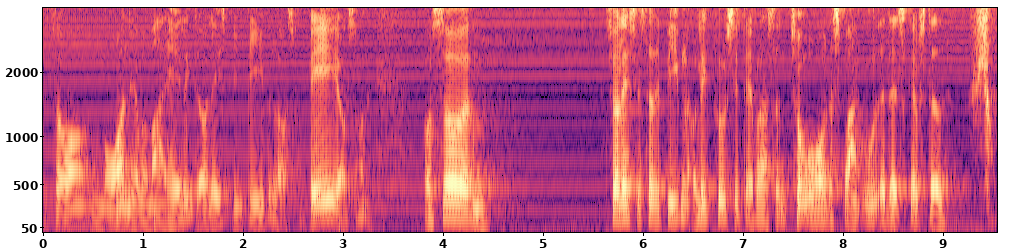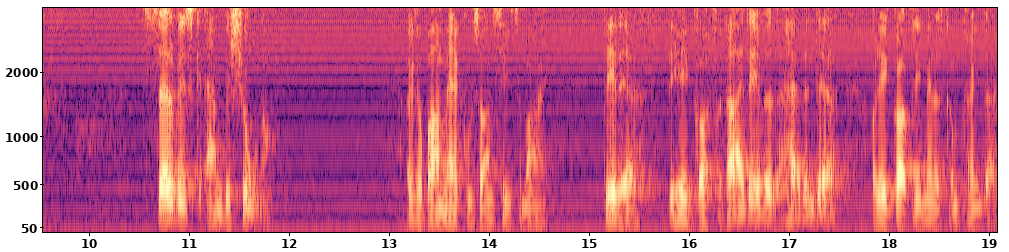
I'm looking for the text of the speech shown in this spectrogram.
så om morgenen, jeg var meget heldig, og læste min bibel og skulle bede og sådan. Og så, øhm, så læste jeg stadig Bibelen, og lige pludselig, der var sådan to år, der sprang ud af det skriftsted. Selvisk ambitioner. Og jeg kan bare mærke, at Gud sådan sige til mig, det der, det er ikke godt for dig, David, at have den der, og det er ikke godt for de mennesker omkring dig.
